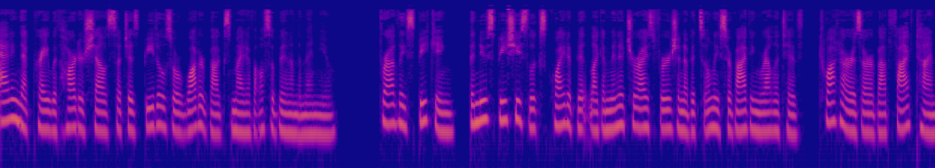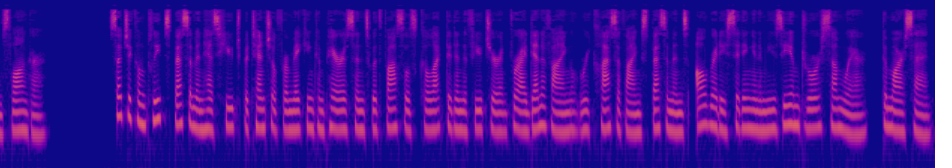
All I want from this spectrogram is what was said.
adding that prey with harder shells such as beetles or water bugs might have also been on the menu. Broadly speaking, the new species looks quite a bit like a miniaturized version of its only surviving relative, tuataras are about five times longer. Such a complete specimen has huge potential for making comparisons with fossils collected in the future and for identifying or reclassifying specimens already sitting in a museum drawer somewhere, DeMar said.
